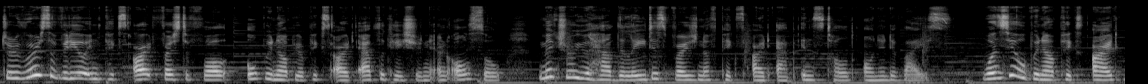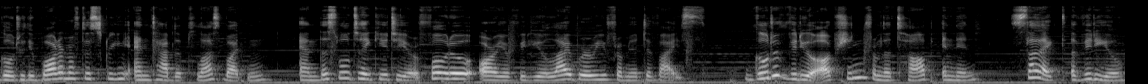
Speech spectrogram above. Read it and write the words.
To reverse a video in PicsArt, first of all, open up your PicsArt application and also make sure you have the latest version of PicsArt app installed on your device. Once you open up PicsArt, go to the bottom of the screen and tap the plus button and this will take you to your photo or your video library from your device. Go to video option from the top and then select a video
